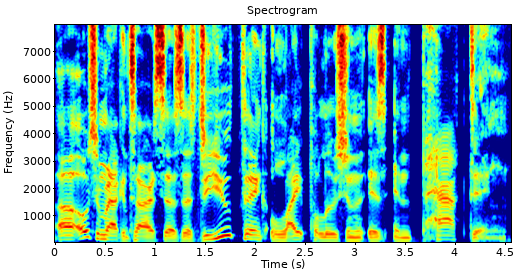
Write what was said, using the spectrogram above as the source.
Uh, Ocean McIntyre says this. Do you think light pollution is impacting?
